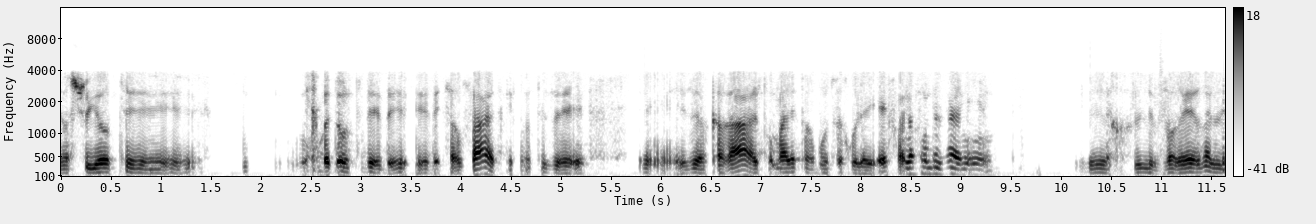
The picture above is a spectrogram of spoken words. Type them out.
רשויות נכבדות בצרפת, כזאת איזה איזו הכרה על תרומה לתרבות וכולי. איפה אנחנו בזה? אני... לברר על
